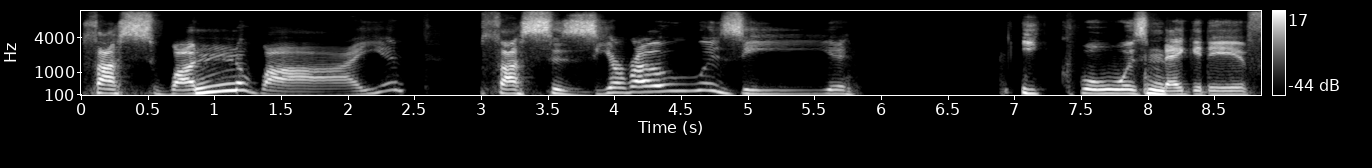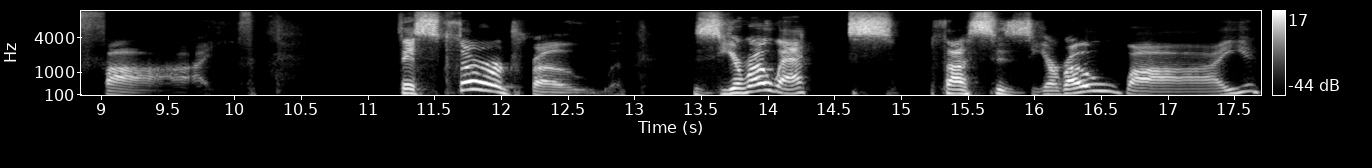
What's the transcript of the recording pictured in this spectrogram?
plus 1y plus 0z equals negative 5. This third row, 0x plus 0y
